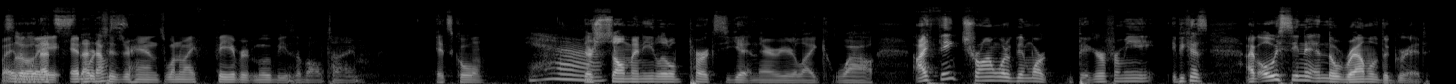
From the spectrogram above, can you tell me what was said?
By So the way, that's- Edward that was- Scissorhands, one of my favorite movies of all time. It's cool. Yeah. There's so many little perks you get in there. Where you're like, wow. I think Tron would have been more bigger for me because I've always seen it in the realm of the grid,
